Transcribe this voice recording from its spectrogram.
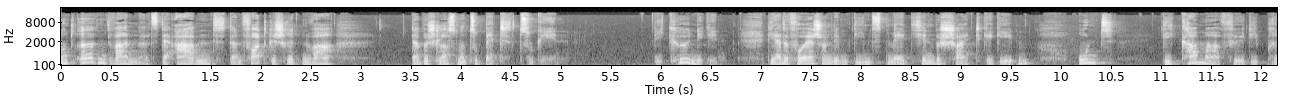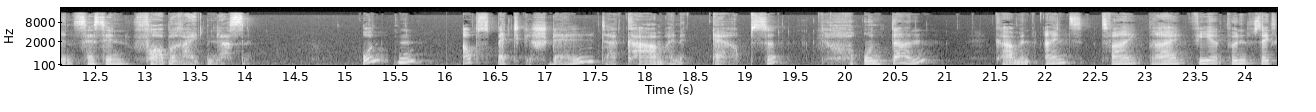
Und irgendwann, als der Abend dann fortgeschritten war, da beschloss man zu Bett zu gehen. Die Königin, die hatte vorher schon dem Dienstmädchen Bescheid gegeben und die Kammer für die Prinzessin vorbereiten lassen. Unten aufs Bettgestell, da kam eine Erbse und dann kamen eins, zwei, drei, vier, fünf, sechs,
